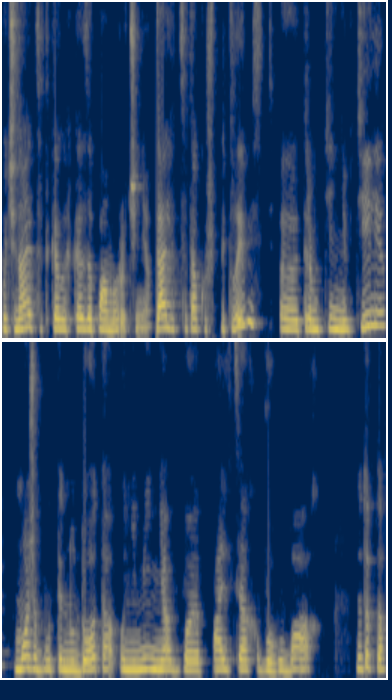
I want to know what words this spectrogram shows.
починається таке легке запаморочення. Далі це також пітливість, е, тремтіння в тілі, може бути нудота, оніміння в пальцях, в губах. Ну тобто,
